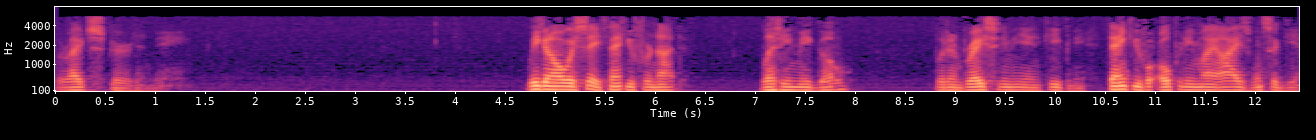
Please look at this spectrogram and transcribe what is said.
the right spirit in me. we can always say, Thank you for not letting me go, but embracing me and keeping me. Thank you for opening my eyes once again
